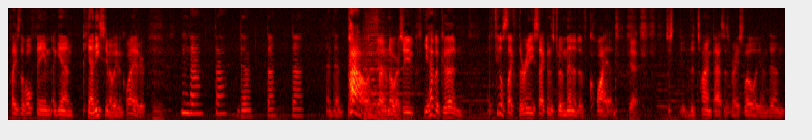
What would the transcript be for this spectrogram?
plays the whole theme again, pianissimo, even quieter. Mhm. Da, da, da, da, da, and then pow it's out of nowhere. So you you have a good. It feels like thirty seconds to a minute of quiet. Yeah. Just the time passes very slowly, and then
